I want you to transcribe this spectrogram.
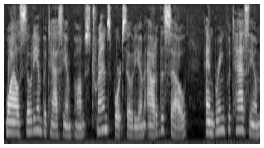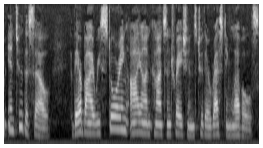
while sodium-potassium pumps transport sodium out of the cell and bring potassium into the cell, thereby restoring ion concentrations to their resting levels.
